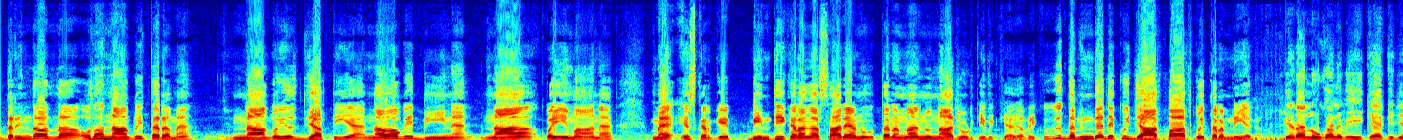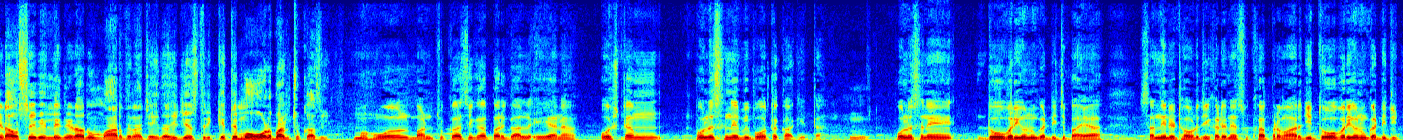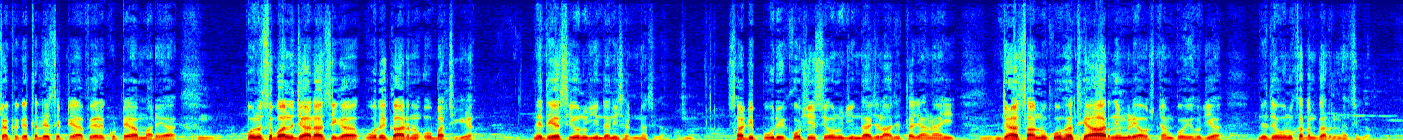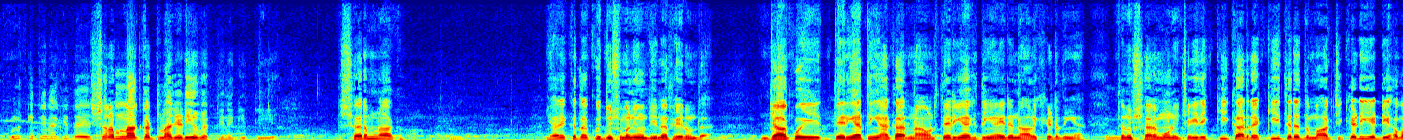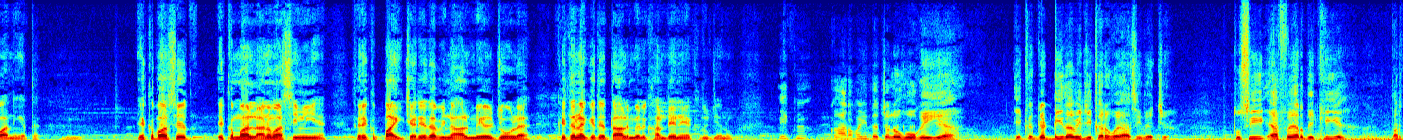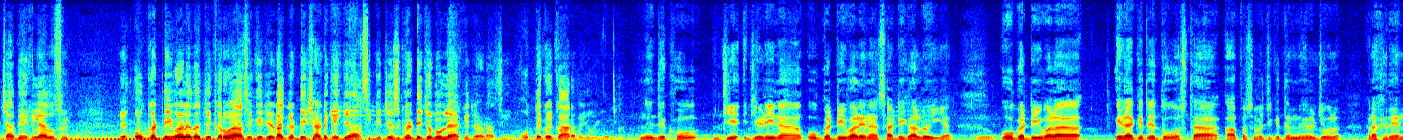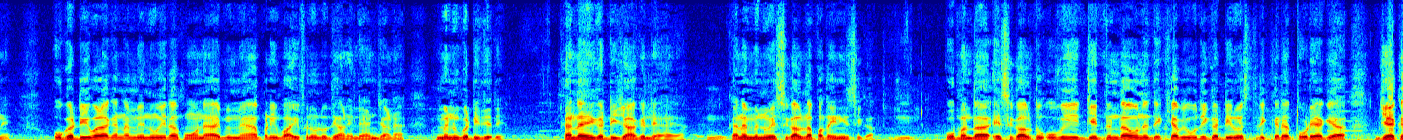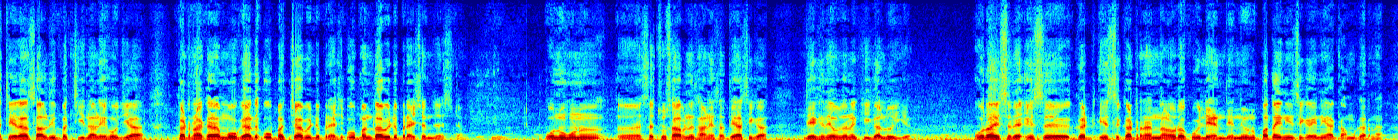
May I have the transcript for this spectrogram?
ਦਰਿੰਦਾ ਹੁੰਦਾ ਉਹਦਾ ਨਾ ਕੋਈ ਧਰਮ ਹੈ ਨਾ ਕੋਈ ਜਾਤੀ ਹੈ ਨਾ ਕੋਈ ਦੀਨ ਹੈ ਨਾ ਕੋਈ ਈਮਾਨ ਹੈ। ਮੈਂ ਇਸ ਕਰਕੇ ਬੇਨਤੀ ਕਰਾਂਗਾ ਸਾਰਿਆਂ ਨੂੰ ਧਰਮ ਨਾਲ ਇਹਨੂੰ ਨਾ ਜੋੜ ਕੇ ਵੇਖਿਆ ਜਾਵੇ ਕਿਉਂਕਿ ਦਰਿੰਦੇ ਦੇ ਕੋਈ ਜਾਤ ਪਾਤ ਕੋਈ ਧਰਮ ਨਹੀਂ ਹੈਗਾ। ਜਿਹੜਾ ਲੋਕਾਂ ਨੇ ਵੀ ਇਹੀ ਕਿਹਾ ਕਿ ਜਿਹੜਾ ਉਸੇ ਵੇਲੇ ਜਿਹੜਾ ਉਹਨੂੰ ਮਾਰ ਦੇਣਾ ਚਾਹੀਦਾ ਸੀ ਜਿਸ ਤਰੀਕੇ ਤੇ ਮਾਹੌਲ ਬਣ ਚੁੱਕਾ ਸੀ। ਮਾਹੌਲ ਬਣ ਚੁੱਕਾ ਸੀਗਾ ਪਰ ਗੱਲ ਇਹ ਹੈ ਨਾ ਉਸ ਟਾਈਮ ਪੁਲਿਸ ਨੇ ਵੀ ਬਹੁਤ ਧੱਕਾ ਕੀਤਾ। ਪੁਲਿਸ ਨੇ ਦੋ ਵਾਰੀ ਉਹਨੂੰ ਗੱਡੀ 'ਚ ਪਾਇਆ। ਸੰਨੀ ਰਠੌੜ ਜੀ ਖੜੇ ਨੇ ਸੁੱਖਾ ਪਰਮਾਰ ਜੀ ਦੋ ਵਾਰੀ ਉਹਨੂੰ ਗੱਡੀ 'ਚ ਚੱਕ ਕੇ ਥੱਲੇ ਸਿੱਟਿਆ ਫਿਰ ਕੁੱਟਿਆ ਮਾਰਿਆ। ਪੁਲਿਸ ਵੱਲ ਜ਼ਿਆਦਾ ਸੀਗਾ ਉਹਦੇ ਕਾਰਨ ਉਹ ਬਚ ਗਿਆ। ਨਹੀਂ ਤੇ ਅਸੀਂ ਉਹਨੂੰ ਜਿੰਦਾ ਨਹੀਂ ਛੱਡਣਾ ਸੀਗਾ। ਸਾਡੀ ਪੂਰੀ ਕੋਸ਼ਿਸ਼ ਸੀ ਉਹਨੂੰ ਜਿੰਦਾ ਜਲਾ ਦਿੱਤਾ ਜਾਣਾ ਸੀ। ਜਾਂ ਸਾਨੂੰ ਕੋਈ ਹਥਿਆਰ ਨਹੀਂ ਮਿਲਿਆ ਉਸ ਟਾਈਮ ਕੋਈ ਇਹੋ ਜਿਹਾ ਨਹੀਂ ਤੇ ਉਹਨੂੰ ਖਤਮ ਕਰ ਦੇਣਾ ਸੀਗਾ। ਮਤਲਬ ਕਿਤੇ ਨਾ ਕਿਤੇ ਸ਼ਰਮਨਾਕ ਘਟਨਾ ਜਿਹੜੀ ਉਹ ਵਿਅਕਤੀ ਨੇ ਕੀਤੀ ਹੈ। ਸ਼ਰਮਨਾਕ? ਯਾਰ ਇੱਕ ਤਾਂ ਕੋਈ ਦੁਸ਼ਮਣੀ ਹੁੰਦੀ ਨਾ ਫੇਰ ਹੁੰਦਾ। ਜਾਂ ਕੋਈ ਤੇਰੀਆਂ ਧੀਆਂ ਘਰ ਨਾ ਆਉਣ ਤੇਰੀਆਂ ਧੀਆਂ ਇਹਦੇ ਨਾਲ ਖੇਡਦੀਆਂ ਤੈਨੂੰ ਸ਼ਰਮ ਹੋਣੀ ਚਾਹੀਦੀ ਕੀ ਕਰ ਰਿਹਾ ਕੀ ਤੇਰੇ ਦਿਮਾਗ 'ਚ ਕਿਹੜੀ ਏਡੀ ਹਵਾਨੀਅਤ ਹੈ ਇੱਕ ਪਾਸੇ ਇੱਕ ਮਹੱਲਾ ਨਿਵਾਸੀ ਵੀ ਹੈ ਫਿਰ ਇੱਕ ਭਾਈਚਾਰੇ ਦਾ ਵੀ ਨਾਲ ਮੇਲ ਜੋਲ ਹੈ ਕਿਤੇ ਨਾ ਕਿਤੇ ਤਾਲਮੇਲ ਖਾਂਦੇ ਨੇ ਇੱਕ ਦੂਜੇ ਨੂੰ। ਇੱਕ ਕਾਰਵਾਈ ਤਾਂ ਚਲੋ ਹੋ ਗਈ ਹੈ ਇੱਕ ਗੱਡੀ ਦਾ ਵੀ ਜ਼ਿਕਰ ਹੋਇਆ ਸੀ ਵਿੱਚ। ਤੁਸੀਂ ਐਫ ਆਈ ਆਰ ਦੇਖੀ ਹੈ ਪਰਚਾ ਦੇਖ ਲਿਆ ਤੁਸੀਂ? ਇਹ ਉਹ ਗੱਡੀ ਵਾਲੇ ਦਾ ਜ਼ਿਕਰ ਹੋਇਆ ਸੀ ਕਿ ਜਿਹੜਾ ਗੱਡੀ ਛੱਡ ਕੇ ਗਿਆ ਸੀ ਕਿ ਜਿਸ ਗੱਡੀ 'ਚ ਉਹਨੂੰ ਲੈ ਕੇ ਜਾਣਾ ਸੀ ਉੱਤੇ ਕੋਈ ਕਾਰਵਾਈ ਹੋਈ ਹੁੰਦਾ ਨਹੀਂ ਦੇਖੋ ਜੇ- ਜਿਹੜੀ ਨਾ ਉਹ ਗੱਡੀ ਵਾਲੇ ਨਾਲ ਸਾਡੀ ਗੱਲ ਹੋਈ ਹੈ ਉਹ ਗੱਡੀ ਵਾਲਾ ਇਹਦਾ ਕਿਤੇ ਦੋਸਤ ਆ ਆਪਸ ਵਿੱਚ ਕਿਤੇ ਮੇਲ ਜੋਲ ਰੱਖਦੇ ਨੇ। ਉਹ ਗੱਡੀ ਵਾਲਾ ਕਹਿੰਦਾ ਮੈਨੂੰ ਇਹਦਾ ਫੋਨ ਆਇਆ ਵੀ ਮੈਂ ਆਪਣੀ ਵਾਈਫ ਨੂੰ ਲੁਧਿਆਣੇ ਲੈਣ ਜਾਣਾ ਮੈਨੂੰ ਗੱਡੀ ਦੇ ਦੇ। ਕਹਿੰਦਾ ਇਹ ਗੱਡੀ ਜਾ ਕੇ ਲੈ ਆਇਆ। ਕਹਿੰਦਾ ਮੈਨੂੰ ਇਸ ਗੱਲ ਦਾ ਪਤਾ ਹੀ ਨਹੀਂ ਸੀਗਾ। ਜੀ। ਉਹ ਬੰਦਾ ਇਸ ਗੱਲ ਤੋਂ, ਉਹ ਵੀ ਜਿੱਦਣ ਦਾ ਉਹਨੇ ਦੇਖਿਆ ਵੀ ਉਹਦੀ ਗੱਡੀ ਨੂੰ ਇਸ ਤਰੀਕੇ ਨਾਲ ਤੋੜਿਆ ਗਿਆ, ਜੇ ਇੱਕ 13 ਸਾਲ ਦੀ ਬੱਚੀ ਨਾਲ ਇਹੋ ਜਿਹਾ ਘਟਨਾਕ੍ਰਮ ਹੋ ਗਿਆ ਤੇ ਉਹ ਬੱਚਾ ਵੀ ਡਿਪਰੈਸ਼ਨ ਉਹ ਬੰਦਾ ਵੀ ਡਿਪਰੈਸ਼ਨ ਦੇ ਸਿਸਟਮ ਉਹਨੂੰ ਹੁਣ ਸੱਚੂ ਸਾਹਿਬ ਨੇ ਥਾਣੇ ਸੱਦਿਆ ਸੀਗਾ, ਦੇਖਦੇ ਉਹਦੇ ਨਾਲ ਕੀ ਗੱਲ ਹੋਈ ਹੈ। ਉਹਦਾ ਇਸ ਇਸ ਇਸ ਘਟਨਾ ਨਾਲ ਉਹਦਾ ਕੋਈ ਲੈਣ ਦੇਣ ਨਹੀਂ, ਉਹਨੂੰ ਪਤਾ ਹੀ ਨਹੀਂ ਸੀਗਾ ਇਹਨੇ ਆ ਕੰਮ ਕਰਨਾ।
